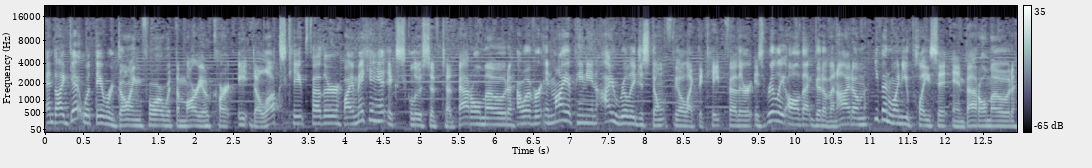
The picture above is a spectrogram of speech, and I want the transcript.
And I get what they were going for with the Mario Kart 8 Deluxe Cape Feather by making it exclusive to Battle Mode. However, in my opinion, opinion, I really just don't feel like the Cape Feather is really all that good of an item, even when you place it in battle mode,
